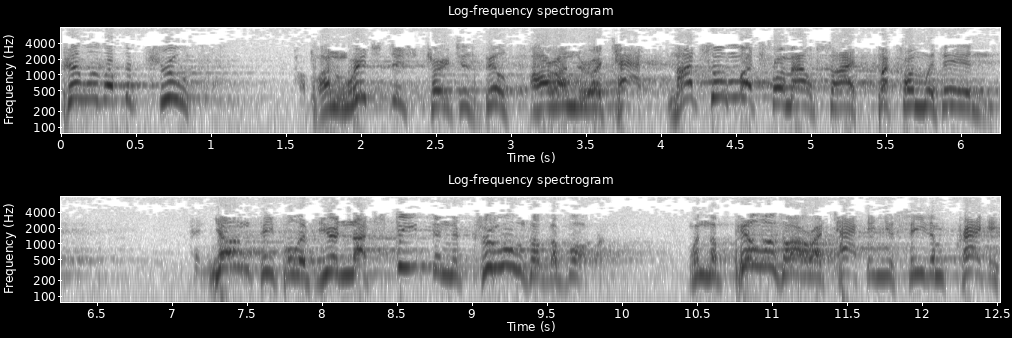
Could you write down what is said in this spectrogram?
pillars of the truth upon which this church is built are under attack. Not so much from outside, but from within. And young people, if you're not steeped in the truths of the book, when the pillars are attacking, you see them cracking,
